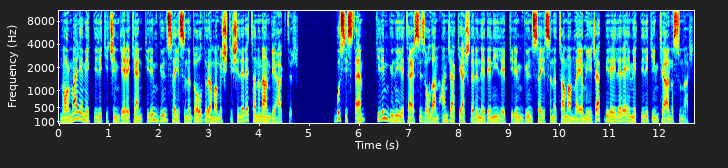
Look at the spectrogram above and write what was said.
normal emeklilik için gereken prim gün sayısını dolduramamış kişilere tanınan bir haktır. Bu sistem, prim günü yetersiz olan ancak yaşları nedeniyle prim gün sayısını tamamlayamayacak bireylere emeklilik imkanı sunar.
